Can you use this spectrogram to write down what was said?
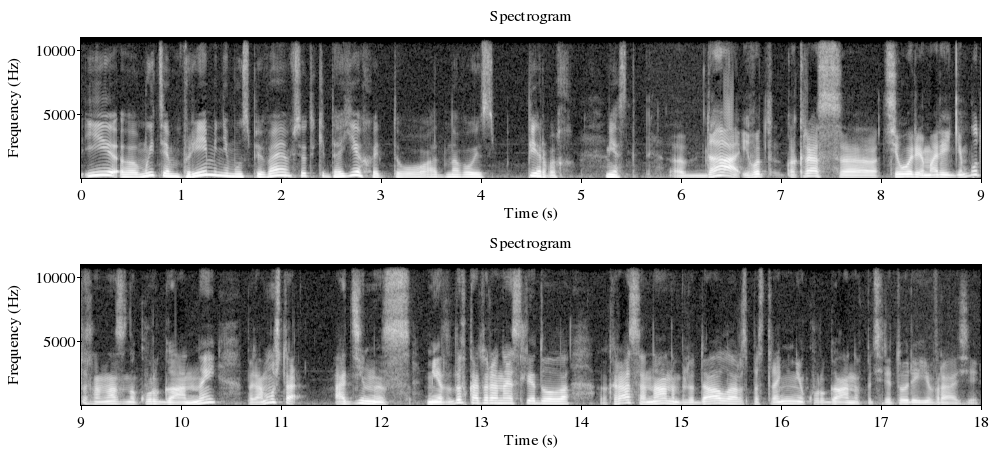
И мы тем временем успеваем все-таки доехать до одного из первых мест. Да, и вот как раз теория Марии Гембутов, она названа курганной, потому что один из методов, который она исследовала, как раз она наблюдала распространение курганов по территории Евразии.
